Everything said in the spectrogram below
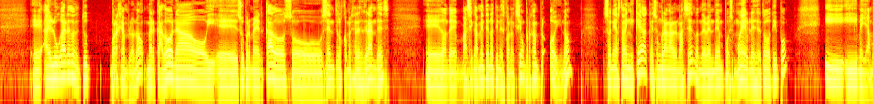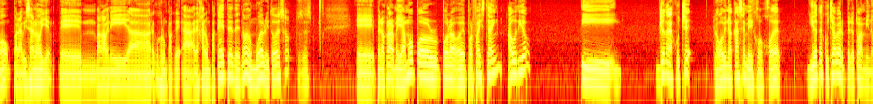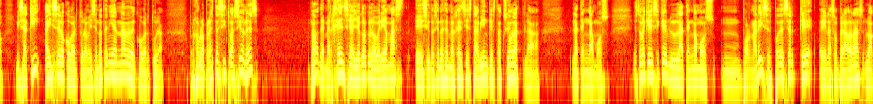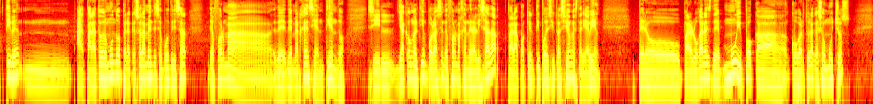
eh, hay lugares donde tú, por ejemplo, ¿no? Mercadona o eh, supermercados o centros comerciales grandes, donde básicamente no tienes conexión. Por ejemplo, hoy, ¿no? Sonia está en Ikea, que es un gran almacén donde venden pues muebles de todo tipo. Y, me llamó para avisarme, oye, eh, van a venir a recoger un paquete, a dejar un paquete de, ¿no? un mueble y todo eso. Entonces, eh, pero claro, me llamó por, por, eh, por FaceTime, audio, y yo no la escuché. Luego vino a casa y me dijo, joder, yo te escuché ver, pero tú a mí no. Me dice, aquí hay cero cobertura. Me dice, no tenía nada de cobertura. Por ejemplo, para estas situaciones, ¿no? De emergencia, yo creo que lo vería más situaciones de emergencia. Está bien que esta acción la, la tengamos. Esto no quiere decir que la tengamos mm, por narices. Puede ser que eh, las operadoras lo activen mm, para todo el mundo, pero que solamente se puede utilizar de forma de, emergencia. Entiendo. Si ya con el tiempo lo hacen de forma generalizada, para cualquier tipo de situación estaría bien. Pero para lugares de muy poca cobertura, que son muchos,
